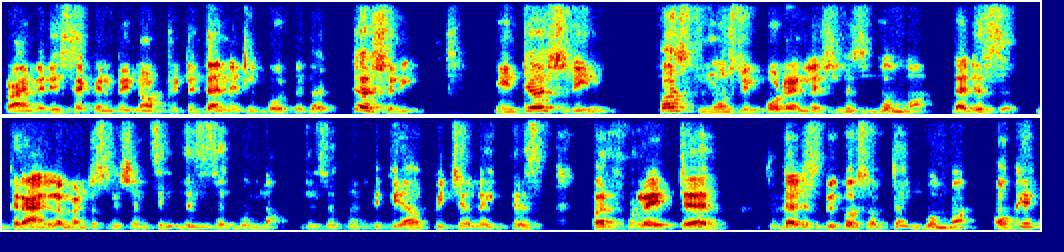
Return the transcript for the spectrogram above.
primary, secondary not treated, then it will go to the tertiary. In tertiary, First most important lesion is gumma. That is granulomatous lesion. See, this is a gumma. This is a, if you have a picture like this, perforated, that is because of the gumma. Okay,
